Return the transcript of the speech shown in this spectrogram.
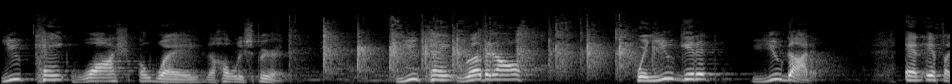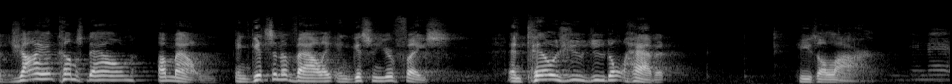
You can't wash away the Holy Spirit. You can't rub it off. When you get it, you got it. And if a giant comes down a mountain and gets in a valley and gets in your face and tells you you don't have it, he's a liar. Amen.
